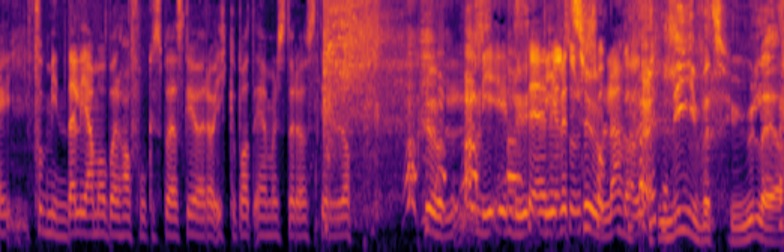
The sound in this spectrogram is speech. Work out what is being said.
jeg, for min del, jeg må bare ha fokus på det jeg skal gjøre, og ikke på at Emil står og stiller opp hul, li, li, li, livets sånn hule. Livets hule, ja.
